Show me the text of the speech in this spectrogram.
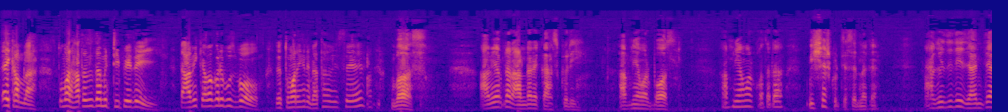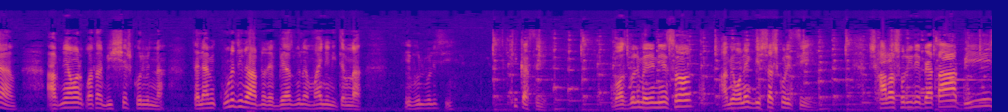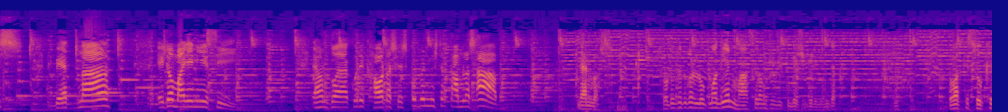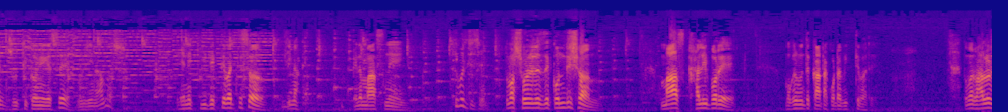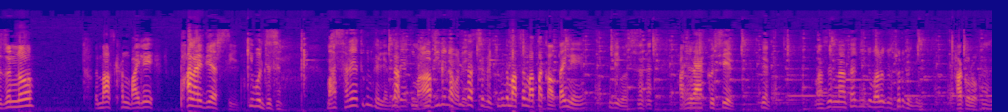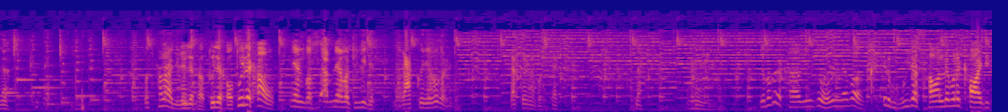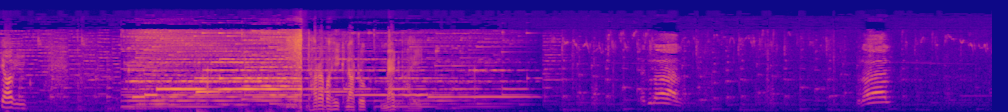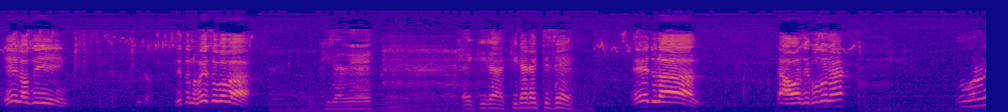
এই কামলা তোমার হাতে যদি আমি টিপে দেই তা আমি কেমন করে বুঝব যে তোমার এখানে ব্যথা হয়েছে? বস আমি আপনার আন্ডারে কাজ করি। আপনি আমার বস আপনি আমার কথাটা বিশ্বাস করতেছেন না কে? আগে যদি জানতাম, আপনি আমার কথা বিশ্বাস করবেন না, তাহলে আমি কোনোদিনও আপনার ব্যাস বলে মাইনে নিতাম না। এই ভুল বলেছি? ঠিক আছে। বস বলে মেনে নিয়েছো, আমি অনেক বিশ্বাস করেছি। সারা শরীরে ব্যথা, বিষ, বেদনা, এটাও মানিয়ে নিয়েছি। এখন দয়া করে খাওয়াটা শেষ করবেন, মিস্টার কামলা সাহেব। জান বস। ছোট ছোট করে লোকমা দিয়ে মাছের অংশটা একটু বেশি করে দিন দেখ। তোমার কি চোখের জ্যোতি কমে গেছে? জি না বস এখানে কি দেখতে পাচ্ছিস? না। এটা মাছ নেই। কি বলতেছেন তোমার শরীরের যে কন্ডিশন মাছ খালি পরে মুখের মধ্যে কাটা কোটা বিকতে পারে। তোমার ভালোর জন্য ওই মাছখান বাইলে ফালাই দিয়ে আসছি। কি বলতেছেন মাছ ছাড়া এতক্ষণ মাছ দিলে না তুমি তো মাছের মাথা খাও তাই নে? জি বস। আপনি রাগ করছেন দেন মাছের না থাকি একটু ভালো করে ছোট করে দিন। হা করো। হ্যাঁ, হ্যাঁ। বস ফালা তুইলে খাও তুইলে খাও তুইলে খাও। নেন বস আপনি আবার তুলি দেন। রাগ করে যাব করেন রাগ করে না বস থাক না। এবার করে খাওয়া দিয়ে তো হবে না বুইটা খাওয়ালে বলে খাওয়াই দিতে হবে। ধারাবাহিক নাটক ম্যাড ভাই। এ দুলাল। দুলাল বেতন হয়েছে বাবা। কিরা রে? কিরা কিরা ডাকতেছে? এ দুলাল আওয়াজে বোঝো না। ও বড়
